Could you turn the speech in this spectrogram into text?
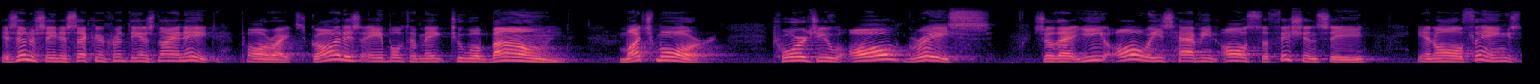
It's interesting in 2 Corinthians 9 8, Paul writes, God is able to make to abound much more towards you all grace, so that ye always having all sufficiency in all things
